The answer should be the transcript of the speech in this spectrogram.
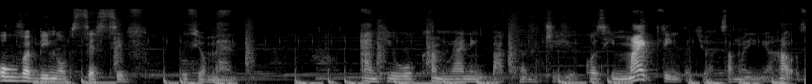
over being obsessive with your man and he will come running back home to you because he might think that you have someone in your house.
